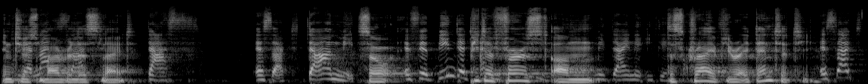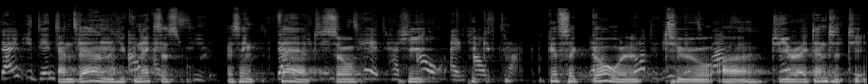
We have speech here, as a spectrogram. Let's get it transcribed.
into his marvelous light. Er sagt, damit. So, er Peter first, um, your identity. Er sagt, dein And then he connects Ziel. by saying that. So he, he gives a goal to, uh, to your identity.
